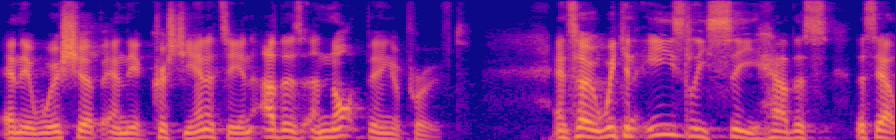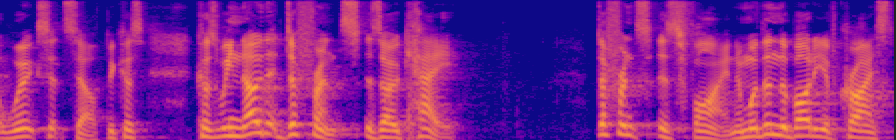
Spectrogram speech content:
and their worship and their Christianity, and others are not being approved. And so we can easily see how this, this outworks itself because, because we know that difference is okay. Difference is fine. And within the body of Christ,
